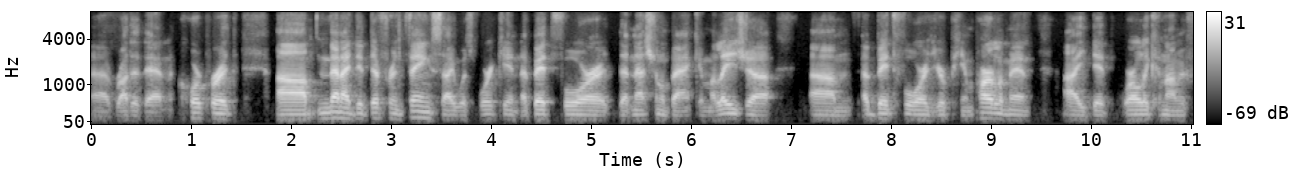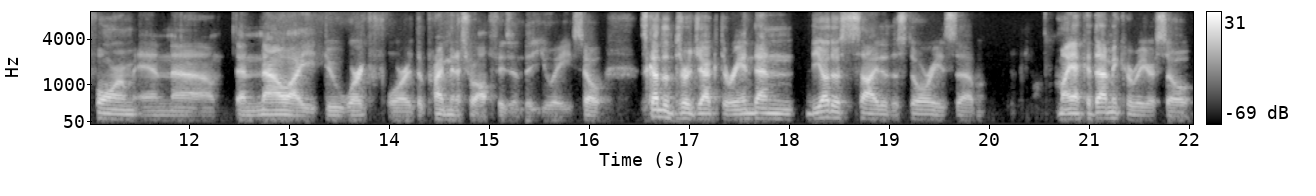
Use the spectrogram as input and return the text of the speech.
uh, rather than corporate. Um, and then I did different things. I was working a bit for the National Bank in Malaysia, um, a bit for European Parliament. I did World Economic Forum, and uh, then now I do work for the Prime Minister office in the UAE. So it's kind of the trajectory. And then the other side of the story is um, my academic career. So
